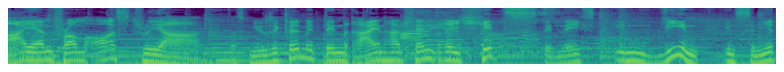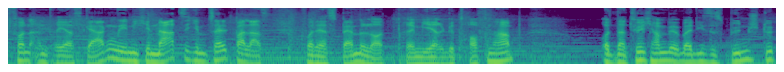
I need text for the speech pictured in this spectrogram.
I am from Austria. Das Musical mit den Reinhard Fendrich Hits demnächst in Wien. Inszeniert von Andreas Gergen, den ich in Merzig im Zeltpalast vor der Spamalot-Premiere getroffen habe. Und natürlich haben wir über dieses Bühnenstück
